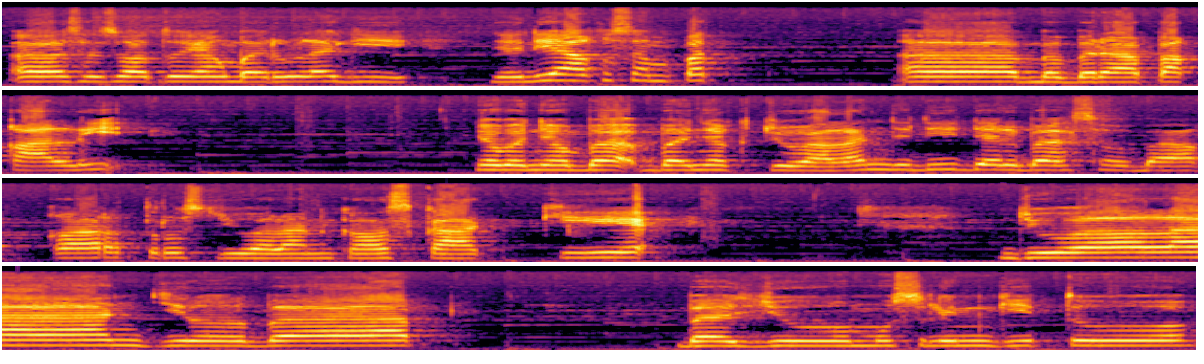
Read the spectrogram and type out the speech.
uh, sesuatu yang baru lagi. Jadi aku sempat uh, beberapa kali nyoba-nyoba banyak jualan. Jadi dari bakso bakar, terus jualan kaos kaki, jualan jilbab, baju muslim gitu.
